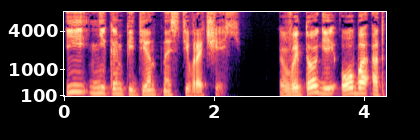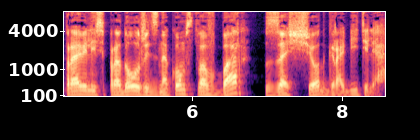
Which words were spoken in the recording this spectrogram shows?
и некомпетентности врачей. В итоге оба отправились продолжить знакомство в бар за счет грабителя.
